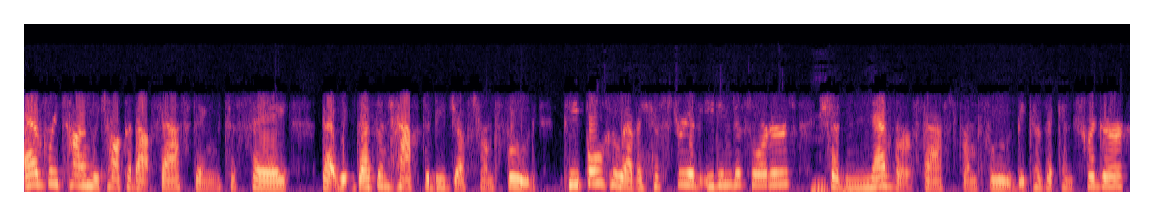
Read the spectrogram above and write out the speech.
every time we talk about fasting to say that it doesn't have to be just from food. People who have a history of eating disorders hmm. should never fast from food because it can trigger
